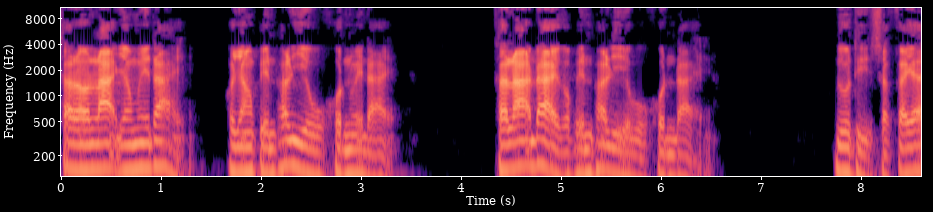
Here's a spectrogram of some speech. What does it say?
ถ้าเราละยังไม่ได้ ก็ยังเป็นพระรียบุคคลไม่ได้ถ้าละได้ก็เป็นพระรียบุคคลได้ ดูที่สกายา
